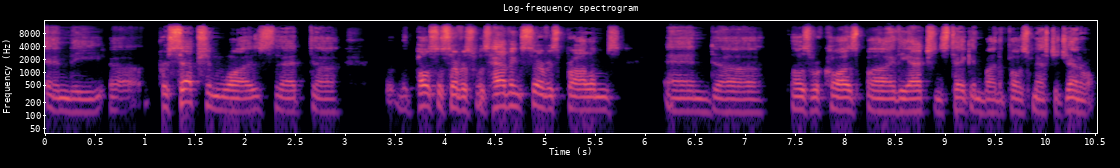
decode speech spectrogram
and the uh, perception was that uh, the Postal Service was having service problems, and uh, those were caused by the actions taken by the Postmaster General.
